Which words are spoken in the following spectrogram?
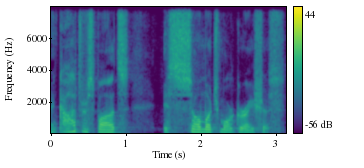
And God's response is so much more gracious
